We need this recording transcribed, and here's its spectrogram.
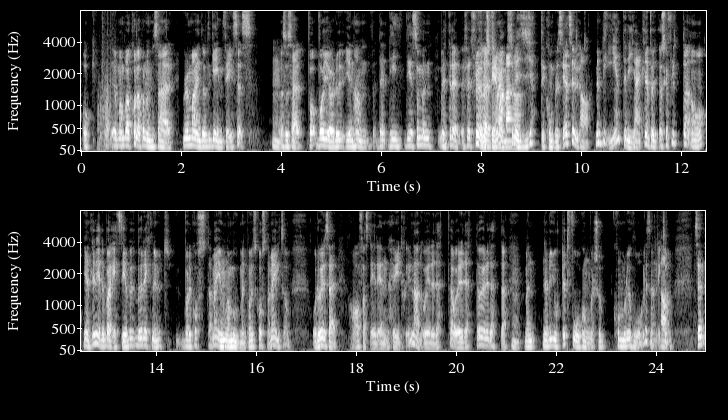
Och om man bara kollar på dem så här, reminder of the game faces. Mm. Alltså så här, vad, vad gör du i en hand? Det, det, det är som en, vad heter det, för ett flödesschema som ja. är jättekomplicerat ser det ut. Ja. Men det är inte det egentligen. För jag ska flytta, ja, egentligen är det bara ett steg. Jag behöver räkna ut vad det kostar mig, hur Mm. många movement points det kostar mig liksom. Och då är det så här, ja fast är det en höjdskillnad och är det detta och är det detta och är det detta. Mm. Men när du gjort det två gånger så kommer du ihåg det sen liksom. Sen,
